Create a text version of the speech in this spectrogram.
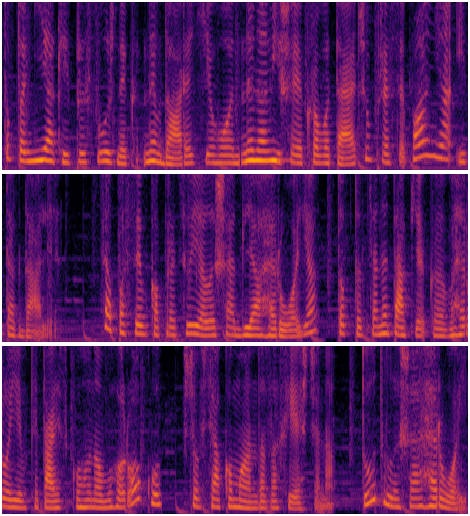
Тобто ніякий прислужник не вдарить його, не навішає кровотечу, присипання і так далі. Ця пасивка працює лише для героя, тобто це не так, як в героїв китайського нового року, що вся команда захищена. Тут лише герой.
